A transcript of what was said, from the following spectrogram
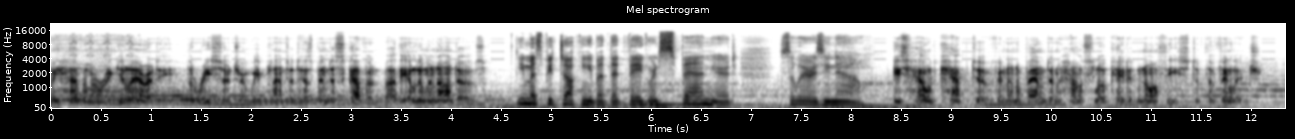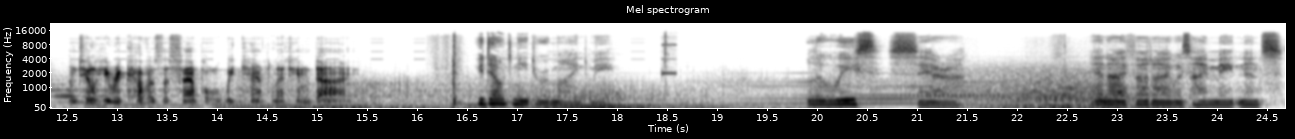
We have an irregularity. The researcher we planted has been discovered by the Illuminados. You must be talking about that vagrant Spaniard. So where is he now? He's held captive in an abandoned house located northeast of the village. Until he recovers the sample, we can't let him die. You don't need to remind me. Luis Sera. And I thought I was high maintenance.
